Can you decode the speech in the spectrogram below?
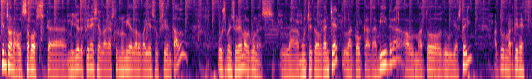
Quins són els sabors que millor defineixen la gastronomia del Vallès Occidental? Us mencionem algunes. La monxeta del ganxet, la coca de vidre, el mató d'Ullastell. Artur Martínez,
